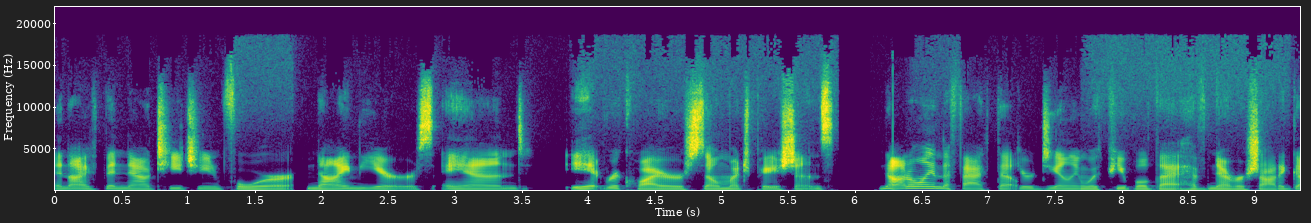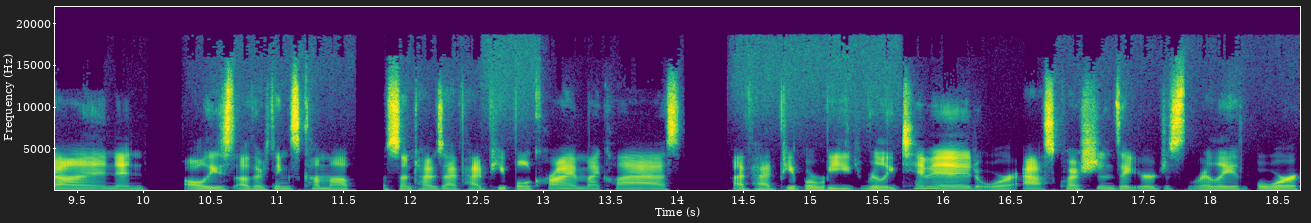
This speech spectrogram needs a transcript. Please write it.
and I've been now teaching for nine years and it requires so much patience, not only in the fact that you're dealing with people that have never shot a gun and all these other things come up. Sometimes I've had people cry in my class. I've had people be really timid or ask questions that you're just really, or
